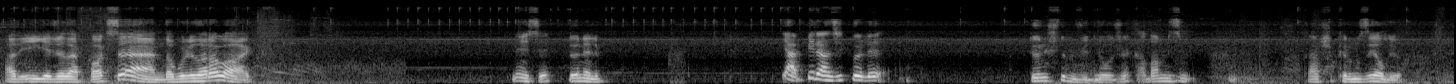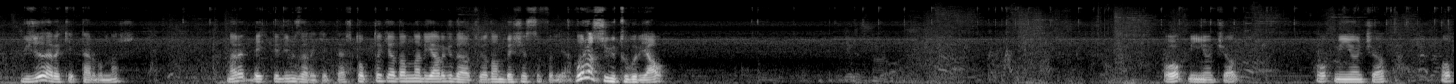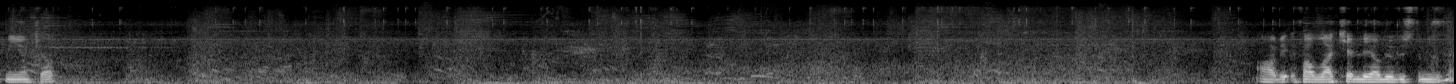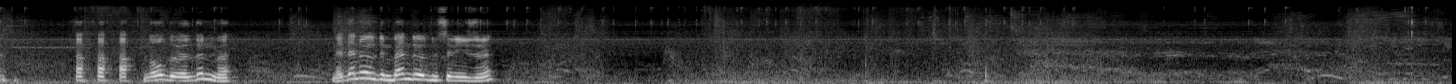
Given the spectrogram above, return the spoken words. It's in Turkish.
Hadi iyi geceler. Bak sen W'lara bak. Neyse dönelim. Ya birazcık böyle dönüşlü bir video olacak. Adam bizim karşı kırmızıyı alıyor. Güzel hareketler bunlar. Bunlar hep beklediğimiz hareketler. Toptaki adamlar yargı dağıtıyor. Adam 5'e 0 ya. Bu nasıl YouTuber ya? Hop minyon çal. Hop minyon çal. Hop minyon çal. Abi vallahi kelleyi alıyordu üstümüzden. ne oldu öldün mü? Neden öldün? Ben de öldüm senin yüzüne.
